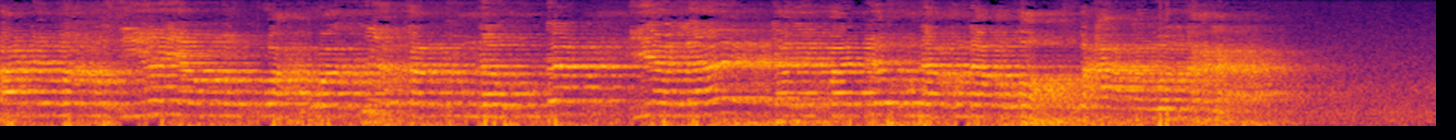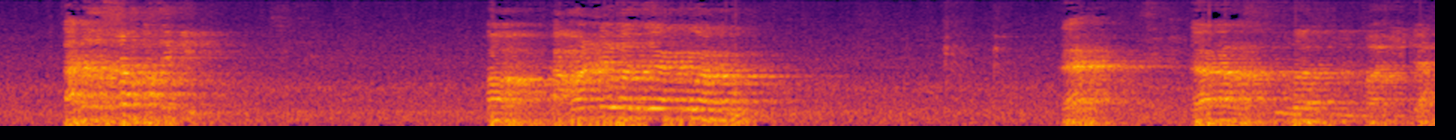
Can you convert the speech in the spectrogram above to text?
pada manusia yang membuat kuasakan undang-undang ia lain daripada undang-undang Allah Subhanahu wa taala. Tak ada syok sikit. Ha, kat mana masa aku aku? Eh? Dalam surah Al-Maidah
